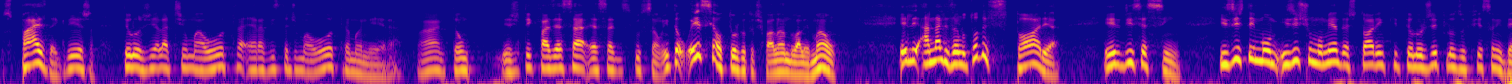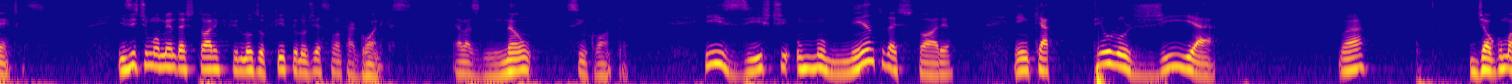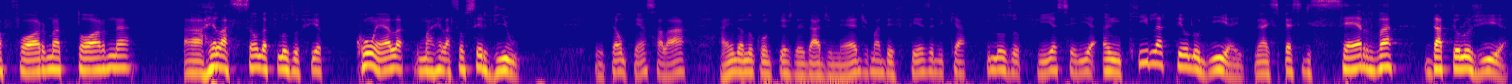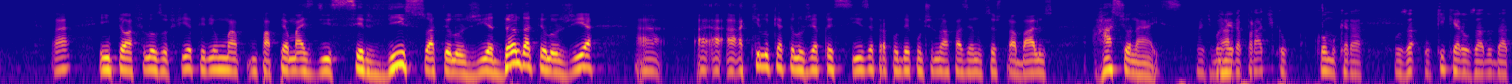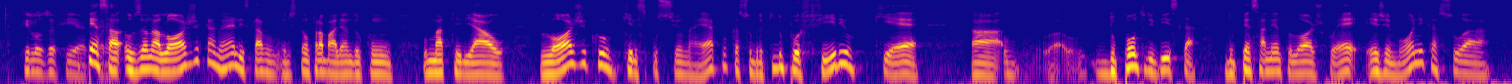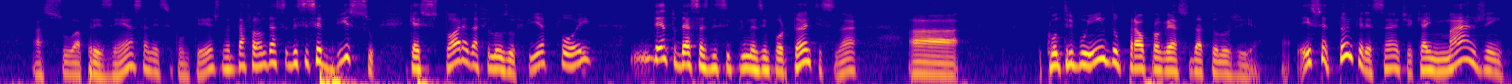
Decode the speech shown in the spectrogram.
os pais da igreja, teologia ela tinha uma outra, era vista de uma outra maneira. tá? Então a gente tem que fazer essa, essa discussão. Então esse autor que eu estou te falando, o alemão, ele analisando toda a história, ele disse assim: existe um momento da história em que teologia e filosofia são idênticas. Existe um momento da história em que filosofia e teologia são antagônicas. Elas não se encontram. E existe um momento da história em que a teologia, é, de alguma forma, torna a relação da filosofia com ela uma relação servil. Então pensa lá, ainda no contexto da Idade Média, uma defesa de que a filosofia seria anquila teologia, né? uma espécie de serva da teologia. Né? Então a filosofia teria uma, um papel mais de serviço à teologia, dando à teologia a, a, a, aquilo que a teologia precisa para poder continuar fazendo os seus trabalhos racionais. Mas de maneira tá? prática, como que era usa, o que, que, era usado da filosofia? Pensar, pra... usando a lógica, né? eles estavam eles estão trabalhando com o material lógico que eles possuíam na época, sobretudo Porfírio, que é do ponto de vista do pensamento lógico é hegemônica a sua a sua presença nesse contexto. Ele está falando desse, serviço que a história da filosofia foi, dentro dessas disciplinas importantes, né, contribuindo para o progresso da teologia. Isso é tão interessante que a imagem.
